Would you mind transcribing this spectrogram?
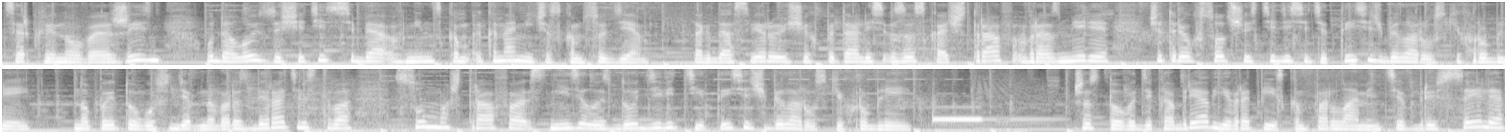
церкви «Новая жизнь» удалось защитить себя в Минском экономическом суде. Тогда с верующих пытались взыскать штраф в размере 460 тысяч белорусских рублей. Но по итогу судебного разбирательства сумма штрафа снизилась до 9 тысяч белорусских рублей. 6 декабря в Европейском парламенте в Брюсселе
